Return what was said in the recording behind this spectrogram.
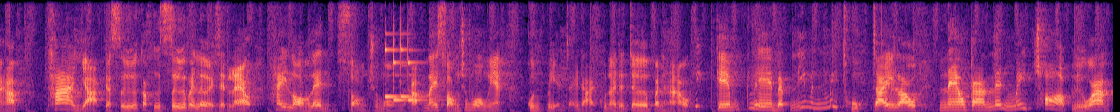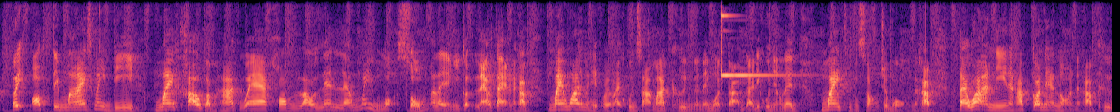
นะครับถ้าอยากจะซื้อก็คือซื้อไปเลยเสร็จแล้วให้ลองเล่น 2 ชั่วโมงนะครับ ใน 2 ชั่วโมงนี้ คุณเปลี่ยนใจได้ คุณอาจจะเจอปัญหาว่าเกมเพลย์แบบนี้มันไม่ถูกใจเรา แนวการเล่นไม่ชอบ หรือว่าเฮ้ยออ t ติ i z e ไม่ดี ไม่เข้ากับฮาร์ดแวร์คอมเราเล่นแล้วไม่เหมาะสมอะไรอย่างนี้ก็แล้วแต่นะครับ ไม่ว่าจะเป็นเหตุผลอะไร คุณสามารถคืนเงินได้หมดตามใดที่คุณยังเล่นไม่ถึง 2 ชั่วโมงนะครับ แต่ว่าอันนี้นะครับก็แน่นอนนะครับคือ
